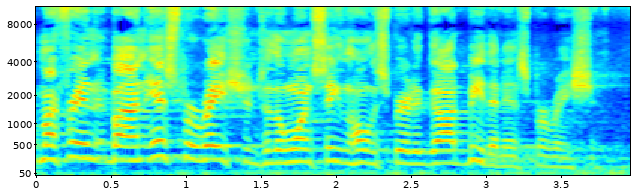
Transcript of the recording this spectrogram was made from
My friend, by an inspiration to the one seeking the Holy Spirit of God, be that inspiration.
